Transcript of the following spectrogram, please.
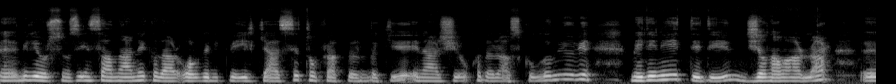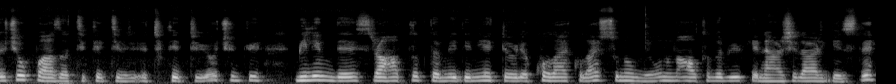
e, biliyorsunuz insanlar ne kadar organik ve ilkelse topraklarındaki enerjiyi o kadar az kullanıyor ve medeniyet dediğin canavarlar e, çok fazla tüketiyor. Çünkü bilim de, rahatlık da, medeniyet de öyle kolay kolay sunulmuyor. Onun altında büyük enerjiler gizli.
